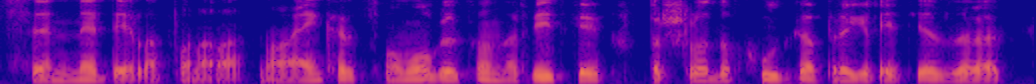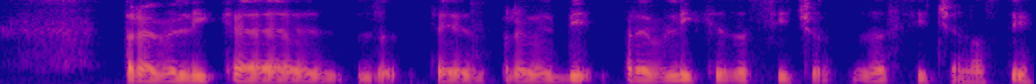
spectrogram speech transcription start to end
se ne dela ponavadi. No, enkrat smo mogli to narediti, ker je prišlo do hudega pregretja zaradi prevelike, te prevelike zasičo, zasičenosti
